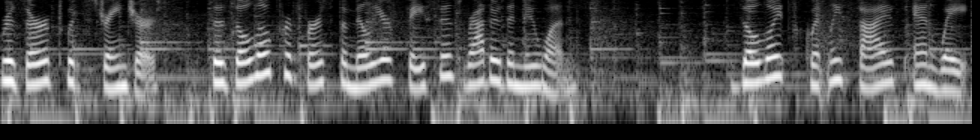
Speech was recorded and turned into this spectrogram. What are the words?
Reserved with strangers. The Xolo prefers familiar faces rather than new ones. Xoloitzcuintli size and weight.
